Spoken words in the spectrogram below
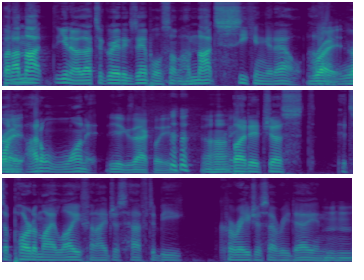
but I'm not. You know, that's a great example of something. I'm not seeking it out. Mm-hmm. Right, want right. It. I don't want it. yeah, exactly. Uh-huh. But it just it's a part of my life, and I just have to be courageous every day and hmm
